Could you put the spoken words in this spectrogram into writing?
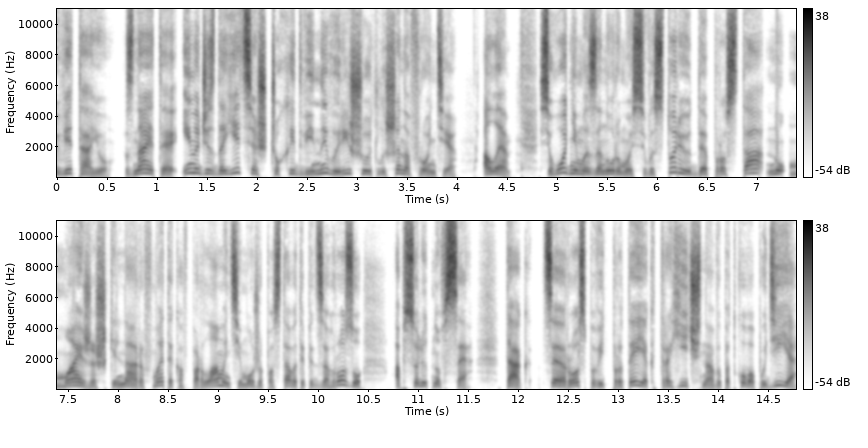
Вітаю. Знаєте, іноді здається, що хід війни вирішують лише на фронті. Але сьогодні ми зануримось в історію, де проста, ну майже шкільна арифметика в парламенті може поставити під загрозу абсолютно все. Так, це розповідь про те, як трагічна випадкова подія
